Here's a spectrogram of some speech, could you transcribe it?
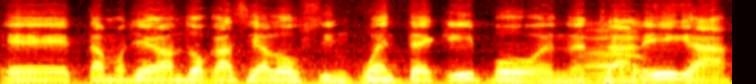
Eh, estamos llegando casi a los 50 equipos en nuestra Wow. liga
